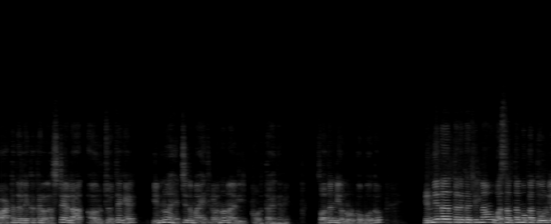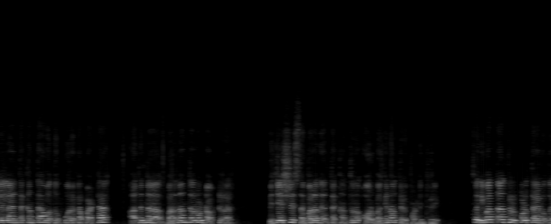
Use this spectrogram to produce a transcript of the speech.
ಪಾಠದ ಲೇಖಕರ ಅಷ್ಟೇ ಅಲ್ಲ, ಅವ್ರ ಜೊತೆಗೆ ಇನ್ನೂ ಹೆಚ್ಚಿನ ಮಾಹಿತಿಗಳನ್ನು ನಾನು ಇಲ್ಲಿ ಕೊಡ್ತಾ ಇದ್ದೀನಿ. ಸೊ ಅದನ್ನ ನೀವು ನೋಡ್ಕೋಬಹುದು ಹಿಂದಿನ ತರಗತಿಯಲ್ಲಿ ನಾವು ವಸಂತ ಮುಖ ತೋರ್ಲಿಲ್ಲ ಅಂತಕ್ಕಂತಹ ಒಂದು ಪೂರಕ ಪಾಠ. ಅದನ್ನ ಬರೆದಂತವರು ಡಾಕ್ಟರ್ ವಿಜಯಶ್ರೀ ಸಬರದ್ ಅಂತಕ್ಕಂಥವ್ರು ಅವ್ರ ಬಗ್ಗೆ ನಾವು ತಿಳ್ಕೊಂಡಿದ್ವಿ. ಸೊ ಇವತ್ತ ತಿಳ್ಕೊಳ್ತಾ ಇರೋದು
